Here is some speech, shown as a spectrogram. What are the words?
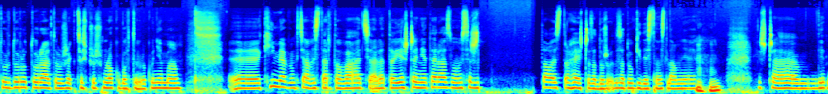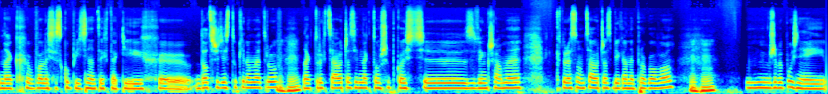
Tour du Rutur, ale to już jak coś w przyszłym roku, bo w tym roku nie ma. E, Kimia bym chciała wystartować, ale to jeszcze nie teraz, bo myślę, że to jest trochę jeszcze za, duży, za długi dystans dla mnie. Mhm. Jeszcze jednak wolę się skupić na tych takich y, do 30 kilometrów, Mhm. na których cały czas jednak tą szybkość y, zwiększamy, które są cały czas biegane progowo, Mhm. mm, żeby później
